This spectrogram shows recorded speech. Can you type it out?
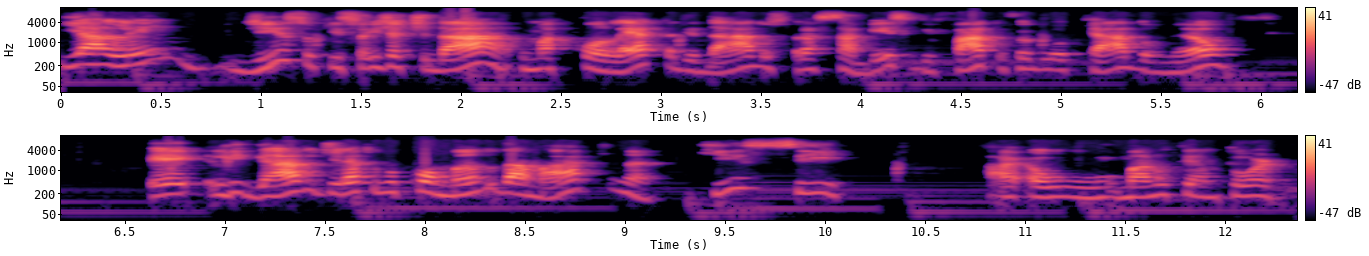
E além disso, que isso aí já te dá uma coleta de dados para saber se de fato foi bloqueado ou não, é ligado direto no comando da máquina que se a, o manutentor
